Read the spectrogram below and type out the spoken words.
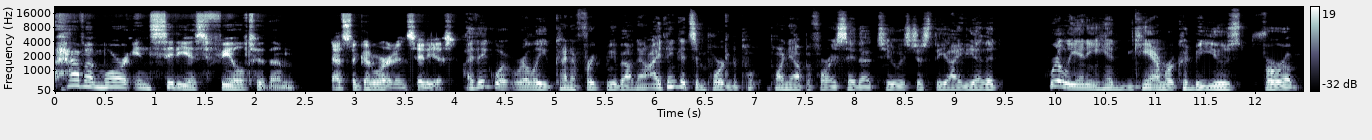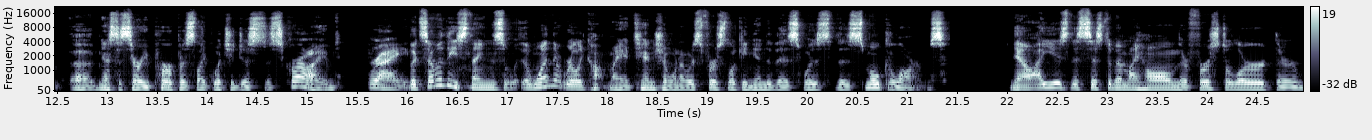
have a more insidious feel to them. That's a good word, insidious. I think what really kind of freaked me about now, I think it's important to po- point out before I say that too, is just the idea that really any hidden camera could be used for a, a necessary purpose, like what you just described. Right. But some of these things, the one that really caught my attention when I was first looking into this was the smoke alarms. Now, I use this system in my home. They're First Alert. They're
